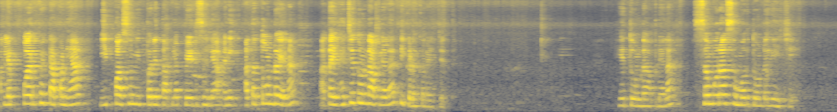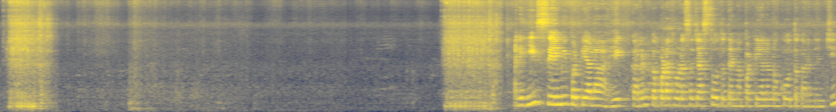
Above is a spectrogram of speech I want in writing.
आपल्या परफेक्ट आपण ह्या इथपासून इथपर्यंत आपल्या पेट झाल्या आणि आता तोंड आहे ना आता ह्याचे तोंड आपल्याला तिकडं करायचे हे तोंड आपल्याला समोरासमोर तोंड घ्यायचे. आणि ही सेमी पटियाला आहे कारण कपडा थोडासा जास्त होता त्यांना पटियाला नको होतं कारण त्यांची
